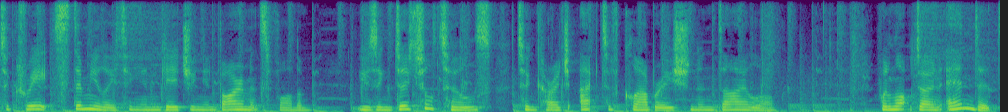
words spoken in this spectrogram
to create stimulating and engaging environments for them, using digital tools to encourage active collaboration and dialogue. When lockdown ended,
